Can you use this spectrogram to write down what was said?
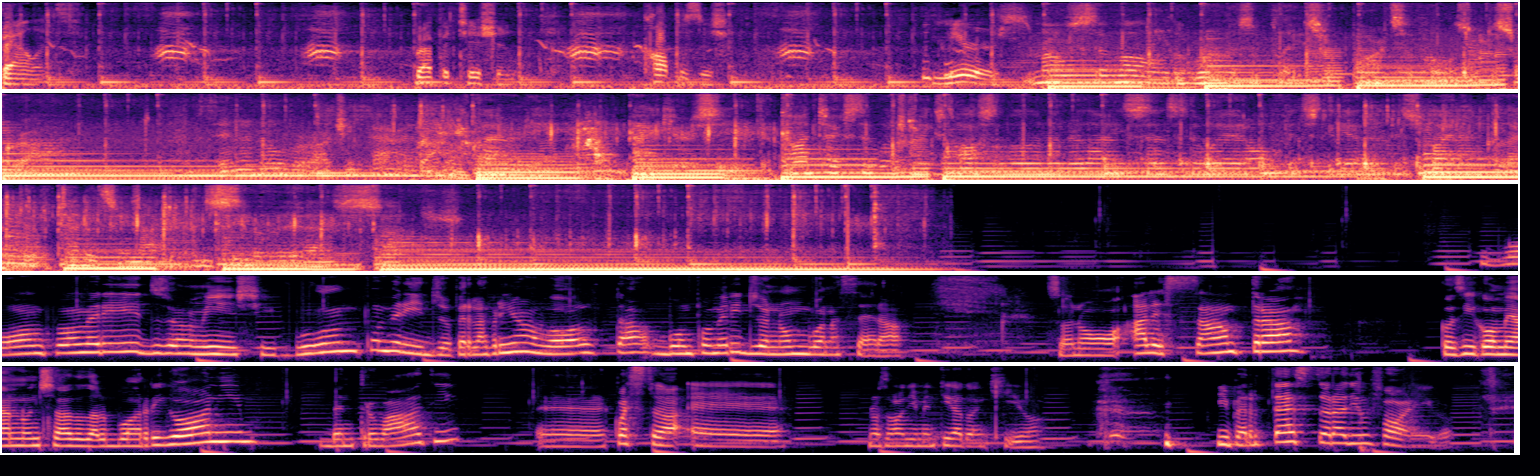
balance, repetition, composition, mirrors. Most of all, the world is a place where parts of wholes are described within an overarching paradigm of clarity, accuracy, the context of which makes possible an underlying sense of the way it all fits together, despite our collective tendency not to conceive of it as such. Pomeriggio amici, buon pomeriggio per la prima volta, buon pomeriggio e non buonasera. Sono Alessandra, così come annunciato dal buon Rigoni, bentrovati. Eh, questo è... me lo sono dimenticato anch'io. Ipertesto radiofonico,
